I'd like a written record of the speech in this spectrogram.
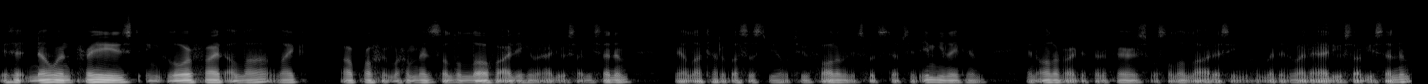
is it no one praised and glorified Allah like our Prophet Muhammad sallallahu alaihi wasallam May Allah Ta'ala bless us to be able to follow in his footsteps and emulate him in all of our different affairs. Wa sallallahu ala wa sallam.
